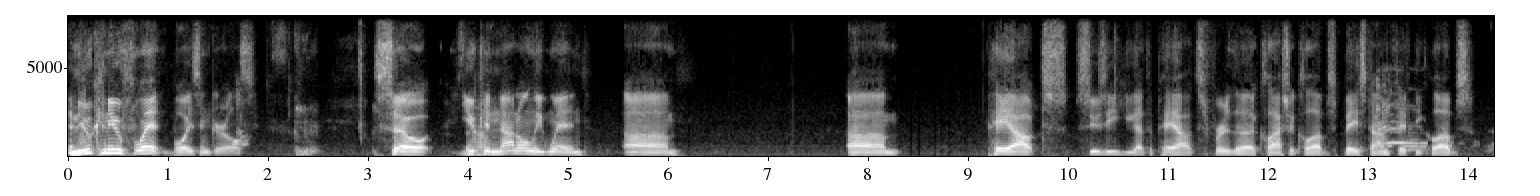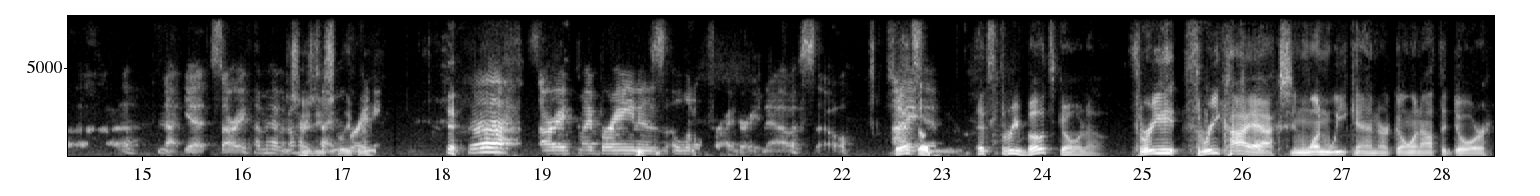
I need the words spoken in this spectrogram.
NuCanoe Flint, boys and girls. So you can not only win um, um, payouts, Susie. You got the payouts for the Clash of Clubs based on fifty clubs. Uh, not yet. Sorry, I'm having a hard Susie's time sleeping. Ugh, sorry, my brain is a little fried right now. So, So that's I a- am. That's three boats going out. Three three kayaks in one weekend are going out the door.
